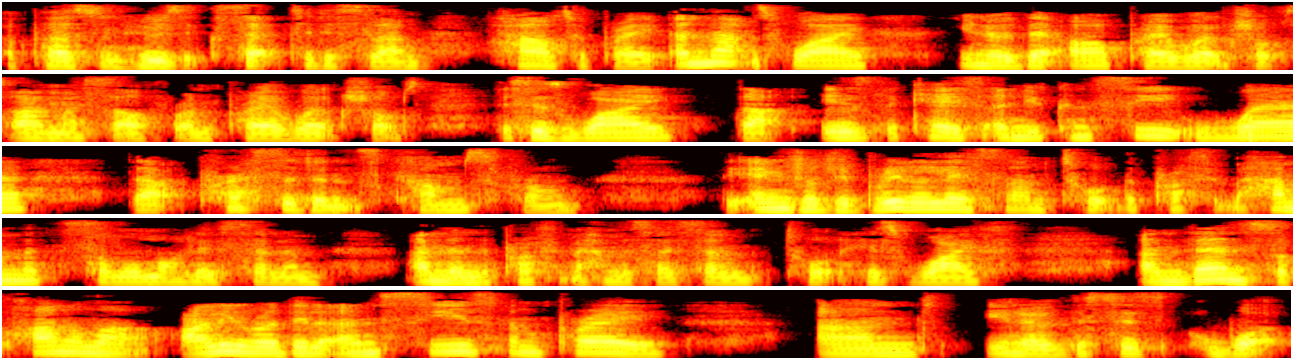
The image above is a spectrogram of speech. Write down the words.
a person who's accepted Islam how to pray. And that's why, you know, there are prayer workshops. I myself run prayer workshops. This is why that is the case. And you can see where that precedence comes from. The angel Jibril salam taught the Prophet Muhammad sallallahu and then the Prophet Muhammad taught his wife. And then, subhanAllah, Ali radiallahu sees them pray. And, you know, this is what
